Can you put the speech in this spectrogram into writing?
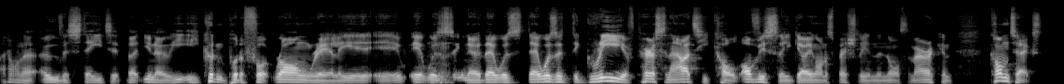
I don't want to overstate it, but you know, he, he couldn't put a foot wrong. Really, it, it, it was mm. you know there was there was a degree of personality cult, obviously going on, especially in the North American context.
